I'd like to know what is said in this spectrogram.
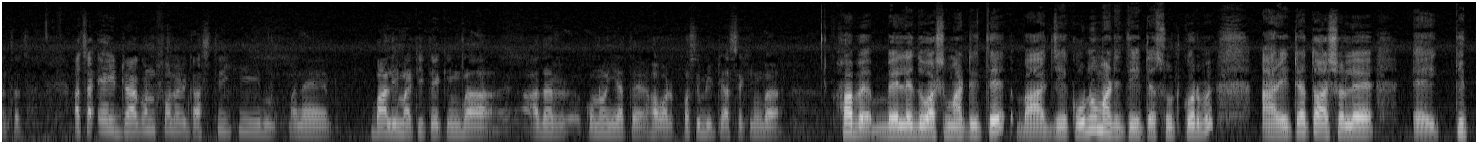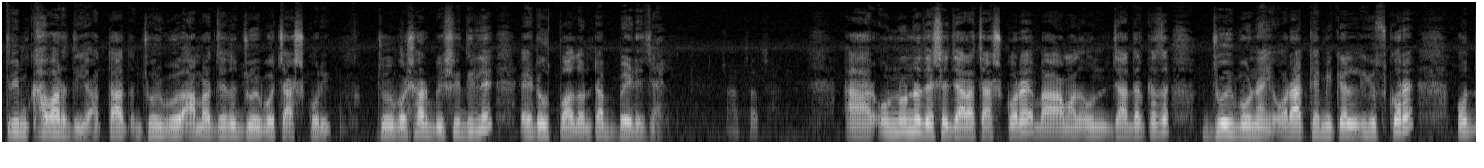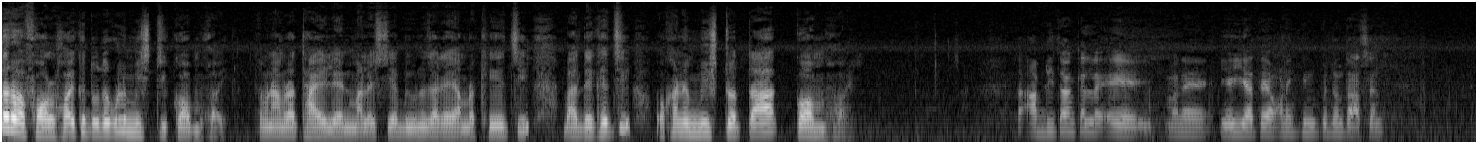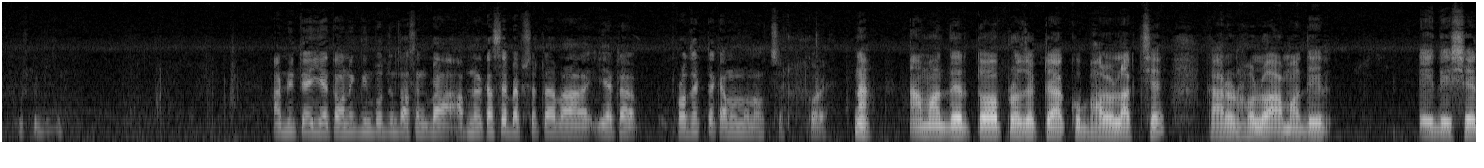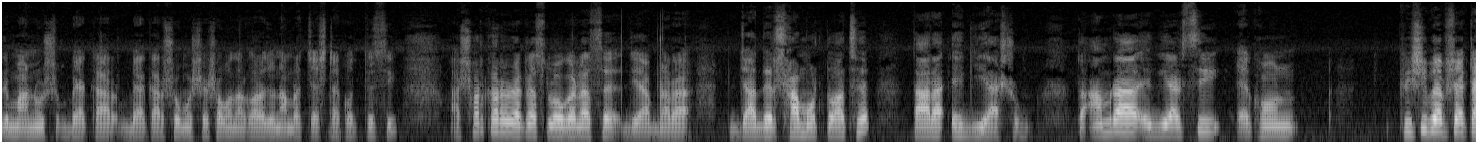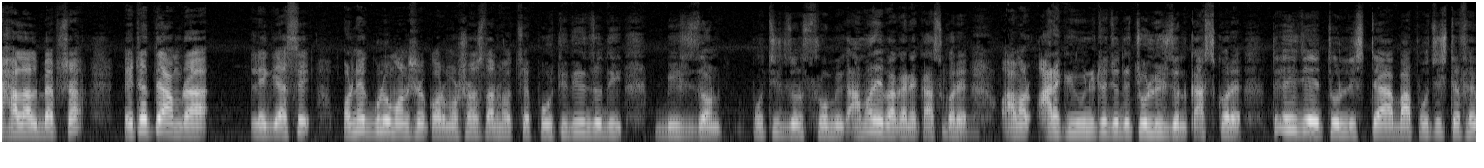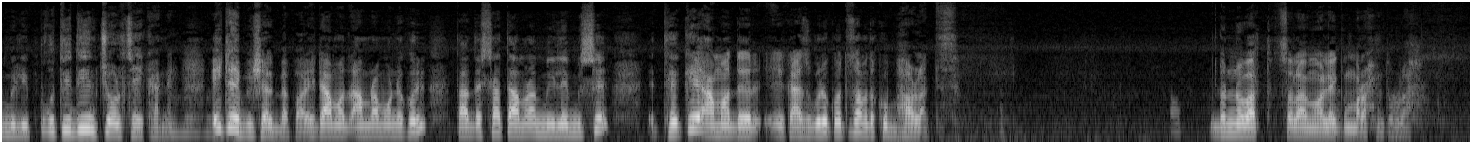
আচ্ছা আচ্ছা। আচ্ছা এই ড্রাগন ফলের গাছটি কি মানে বালি মাটিতে কিংবা আদার কোনো ইয়াতে হওয়ার পসিবিলিটি আছে কিংবা হবে বেলে দোআঁশ মাটিতে বা যে কোনো মাটিতে এটা শ্যুট করবে। আর এটা তো আসলে এই কৃত্রিম খাবার দিয়ে অর্থাৎ জৈব আমরা যেহেতু জৈব চাষ করি জৈব সার বেশি দিলে এটা উৎপাদনটা বেড়ে যায়। আচ্ছা আচ্ছা। আর অন্য অন্য দেশে যারা চাষ করে বা আমাদের যাদের কাছে জৈব নাই ওরা কেমিক্যাল ইউজ করে ওদেরও ফল হয় কিন্তু ওদেরগুলো মিষ্টি কম হয়। যেমন আমরা থাইল্যান্ড মালয়েশিয়া বিভিন্ন জায়গায় আমরা খেয়েছি বা দেখেছি ওখানে মিষ্টতা কম হয়। তা আপনি তো আঙ্কেল এই মানে এই ইয়াতে অনেক দিন পর্যন্ত আছেন। আপনি তো ইয়াতে অনেক দিন পর্যন্ত আছেন, বা আপনার কাছে ব্যবসাটা বা ইয়াটা প্রজেক্টটা কেমন মনে হচ্ছে করে? না, আমাদের তো প্রজেক্টটা খুব ভালো লাগছে। কারণ হলো আমাদের এই দেশের মানুষ বেকার বেকার সমস্যার সমাধান করার জন্য আমরা চেষ্টা করতেছি। আর সরকারের একটা স্লোগান আছে যে আপনারা যাদের সামর্থ্য আছে, তারা এগিয়ে আসুন। তো আমরা এগিয়ে আসছি এখন কৃষি ব্যবসা একটা হালাল ব্যবসা। এটাতে আমরা লেগে আছি। অনেকগুলো মানুষের কর্মসংস্থান হচ্ছে। প্রতিদিন যদি বিশ জন পঁচিশ জন শ্রমিক আমার এই বাগানে কাজ করে আমার আরেক ইউনিটে যদি চল্লিশ জন কাজ করে তো এই যে চল্লিশটা বা পঁচিশটা ফ্যামিলি প্রতিদিন চলছে এখানে। এইটাই বিশাল ব্যাপার। এটা আমাদের আমরা মনে করি তাদের সাথে আমরা মিলেমিশে থেকে আমাদের এই কাজগুলো করতেছে। আমাদের খুব ভালো লাগতেছে। ধন্যবাদ। সালামু আলাইকুম রহমতুল্লাহ।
